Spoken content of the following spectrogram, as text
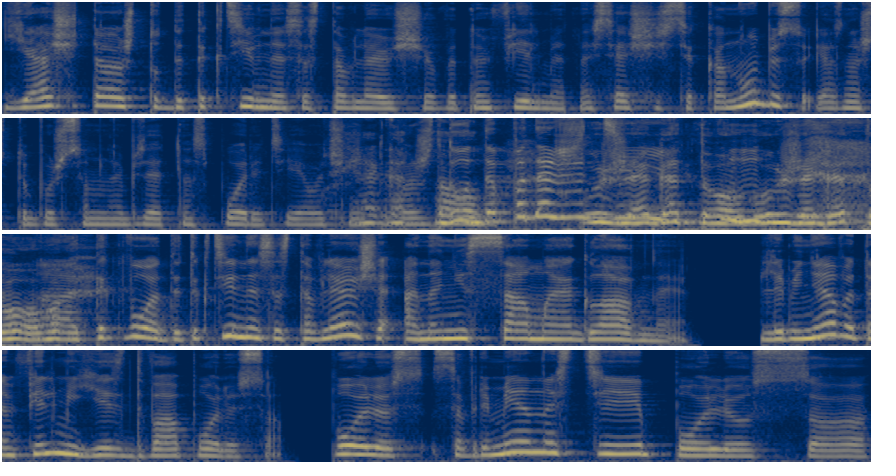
Я считаю, что детективная составляющая в этом фильме, относящаяся к Анубису, я знаю, что ты будешь со мной обязательно спорить, я очень уже этого готова. жду. Да подожди! Уже готова, уже готова. А, так вот, детективная составляющая, она не самая главная. Для меня в этом фильме есть два полюса. Полюс современности, полюс э,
